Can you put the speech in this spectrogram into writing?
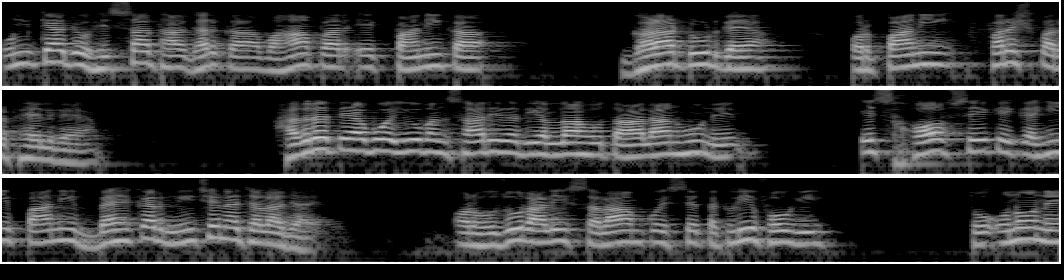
उनका जो हिस्सा था घर का, वहाँ पर एक पानी का घड़ा टूट गया और पानी फ़र्श पर फैल गया। हज़रत अबू अयूब अंसारी रदी अल्लाह तु ने इस खौफ से कि कहीं पानी बहकर नीचे ना चला जाए और हुजूर अली सलाम को इससे तकलीफ़ होगी तो उन्होंने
